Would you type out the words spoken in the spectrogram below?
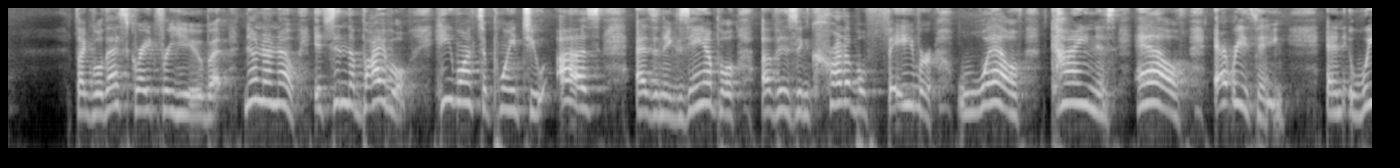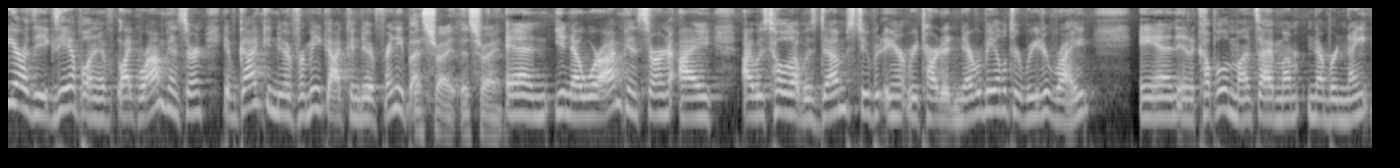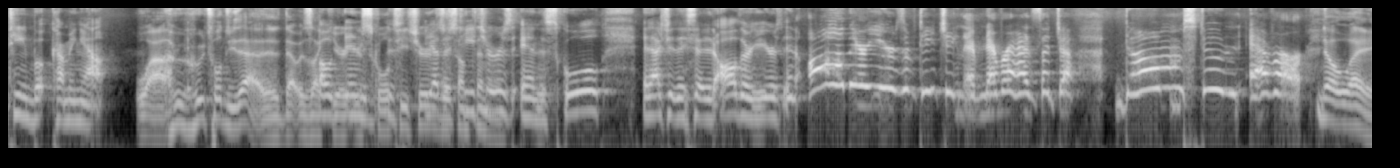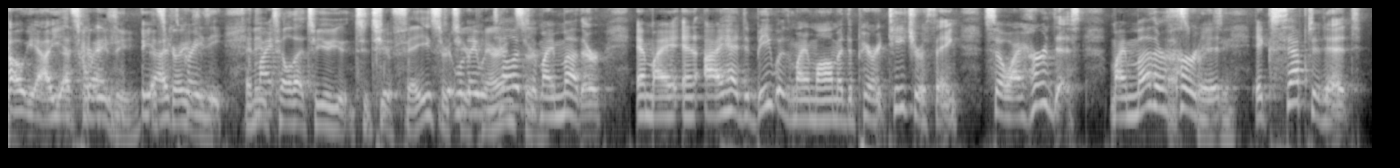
It's like, well, that's great for you, but no, no, no. It's in the Bible. He wants to point to us as an example of his incredible favor, wealth, kindness, health, everything. And we are the example. And if, like, where I'm concerned, if God can do it for me, God can do it for anybody. That's right. That's right. And you know where I'm concerned, I I was told I was dumb, stupid, ignorant, retarded, never be able to read or write. And in a couple of months, I have my number 19 book coming out. Wow. Who, who told you that? Uh, that was like oh, your, your school the- teachers Yeah, or the something? or- teachers and the school. And actually, they said in all their years, in all their years of teaching, they've never had such a dumb student ever. No way. Oh yeah, yeah, That's right. crazy. Yeah, That's it's crazy. And they My- would tell that to you to, to your face or to well, your they would parents? tell it to my mother, and my and I had to be with my mom at the parent teacher thing. So I heard this. My mother That's heard crazy. it, accepted it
